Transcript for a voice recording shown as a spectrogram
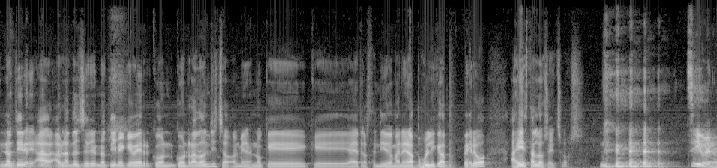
No, tiene, ah, hablando en serio, no tiene que ver con, con Radonjic, o al menos no que, haya trascendido de manera pública, pero ahí están los hechos. sí, bueno.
